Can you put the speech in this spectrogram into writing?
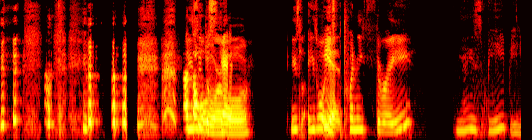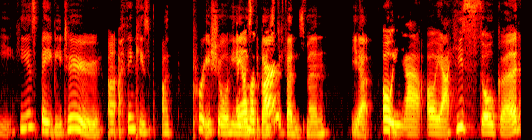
he's the whole skit. adorable. He's he's what He he's twenty three. Yeah, he's baby. He is baby too. Uh, I think he's. I'm pretty sure he is the best defenseman. Yeah, Oh yeah, oh yeah, he's so good.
